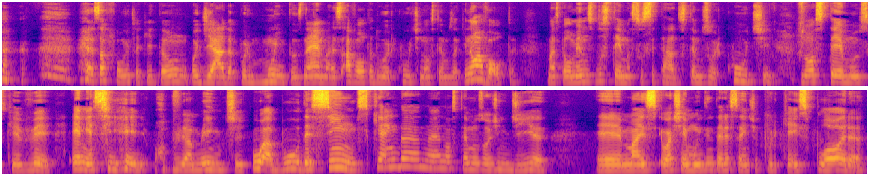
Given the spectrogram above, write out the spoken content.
Essa fonte aqui tão odiada por muitos, né? Mas a volta do Orkut nós temos aqui, não a volta, mas pelo menos dos temas suscitados. Temos Orkut, nós temos que ver MSN, obviamente, o Abu, The Sims, que ainda né, nós temos hoje em dia, é, mas eu achei muito interessante porque explora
